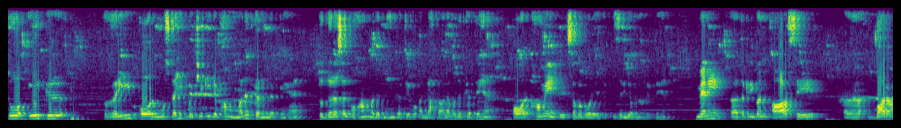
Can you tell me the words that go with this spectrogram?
तो एक गरीब और मुस्तक बच्चे की जब हम मदद करने लगते हैं तो दरअसल वो हम मदद नहीं करते, वो अल्लाह ताला मदद करते हैं और हमें एक सबक और एक ज़रिया बना देते हैं। मैंने तकरीबन आठ से बारह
